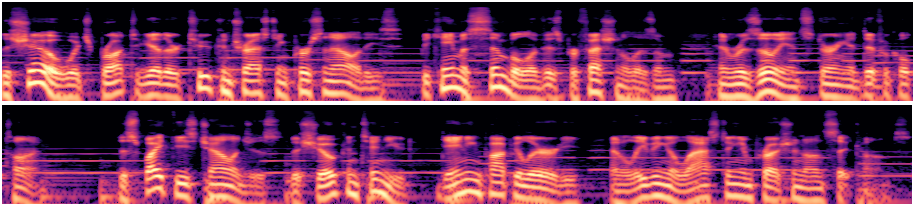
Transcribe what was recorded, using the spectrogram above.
The show, which brought together two contrasting personalities, became a symbol of his professionalism and resilience during a difficult time. Despite these challenges, the show continued, gaining popularity and leaving a lasting impression on sitcoms.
